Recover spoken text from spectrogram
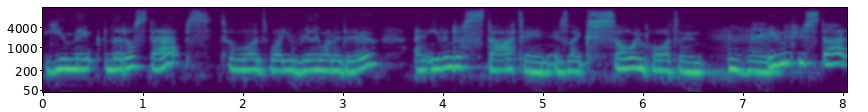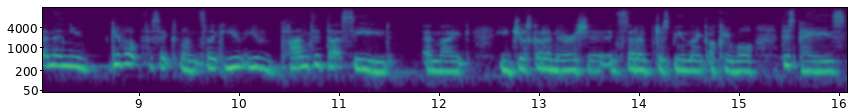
you make little steps towards what you really want to do. And even just starting is like so important. Mm-hmm. Even if you start and then you give up for six months like you you've planted that seed and like you just got to nourish it instead of just being like okay well this pays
